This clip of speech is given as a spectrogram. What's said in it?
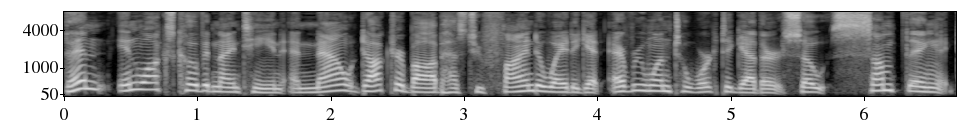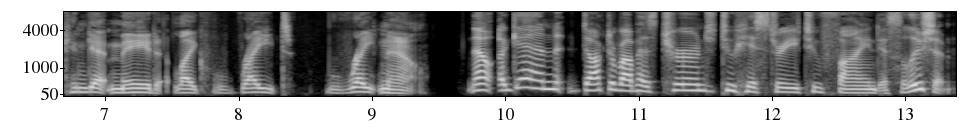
Then in walks COVID 19, and now Dr. Bob has to find a way to get everyone to work together so something can get made like right, right now. Now, again, Dr. Bob has turned to history to find a solution.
